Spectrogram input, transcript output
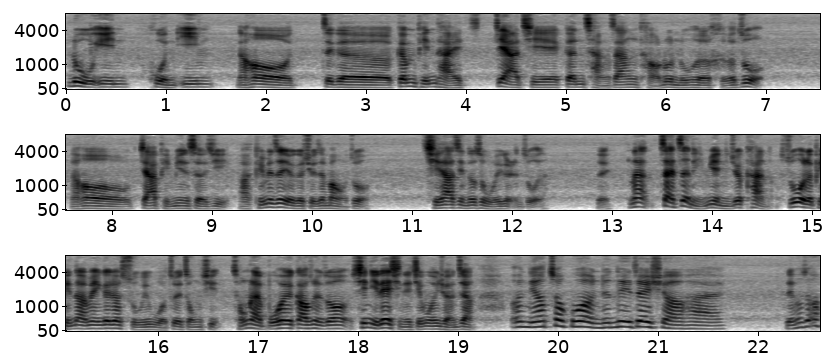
录音、混音，然后这个跟平台嫁接，跟厂商讨论如何合作。然后加平面设计啊，平面设计有个学生帮我做，其他事情都是我一个人做的。对，那在这里面你就看了，所有的频道里面应该就属于我最中性，从来不会告诉你说心理类型的节目很喜欢这样，哦，你要照顾好你的内在小孩，然后说哦，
